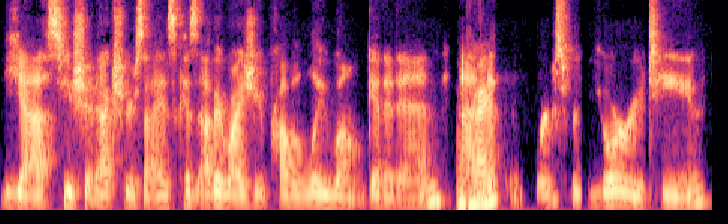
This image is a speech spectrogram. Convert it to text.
yes, you should exercise because otherwise you probably won't get it in. Okay. And it works for your routine.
